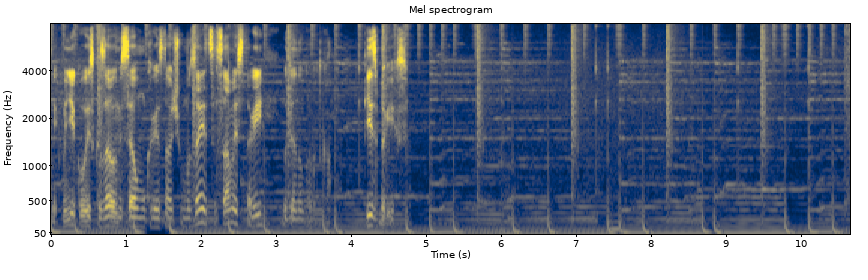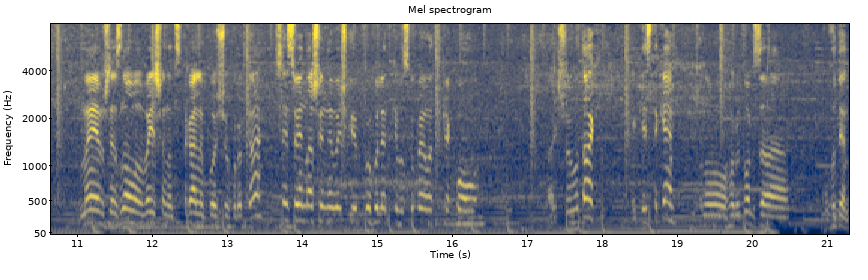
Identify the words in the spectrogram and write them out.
Як мені колись сказали в місцевому краєзнавчому музеї, це самий старий будинок городка, який зберігся. Ми вже знову вийшли на центральну площу городка. Після цієї нашої невеличкої прогулянки ви таке коло. Так що отак, якесь таке, воно городок за годин.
